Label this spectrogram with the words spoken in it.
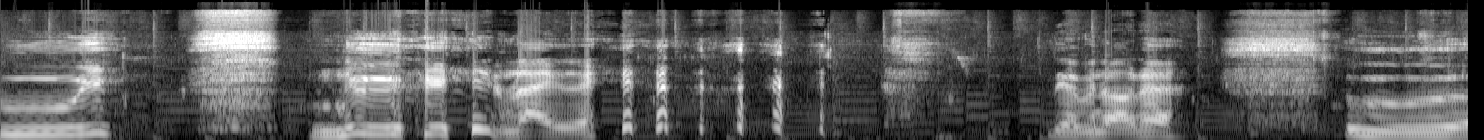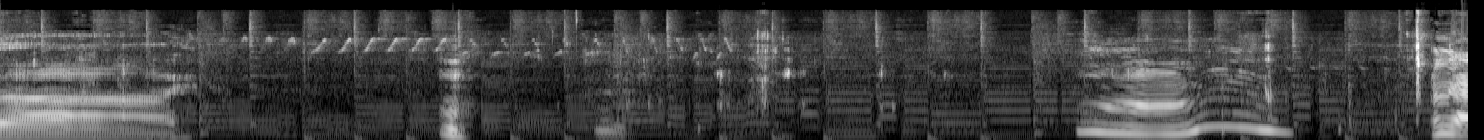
อุ้ยนื้อทำไรเลยเดือดไปน้องเด้อเอือยอืมอืมอะไร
